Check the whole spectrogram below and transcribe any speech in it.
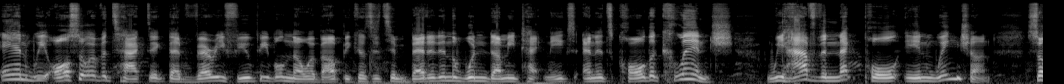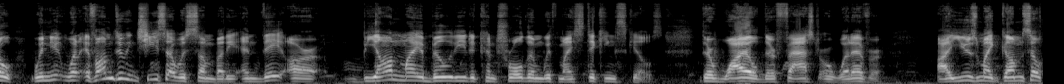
And we also have a tactic that very few people know about because it's embedded in the wooden dummy techniques, and it's called a clinch. We have the neck pull in Wing Chun. So when you when if I'm doing Chi Sao with somebody and they are beyond my ability to control them with my sticking skills, they're wild, they're fast, or whatever. I use my Gum Sao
